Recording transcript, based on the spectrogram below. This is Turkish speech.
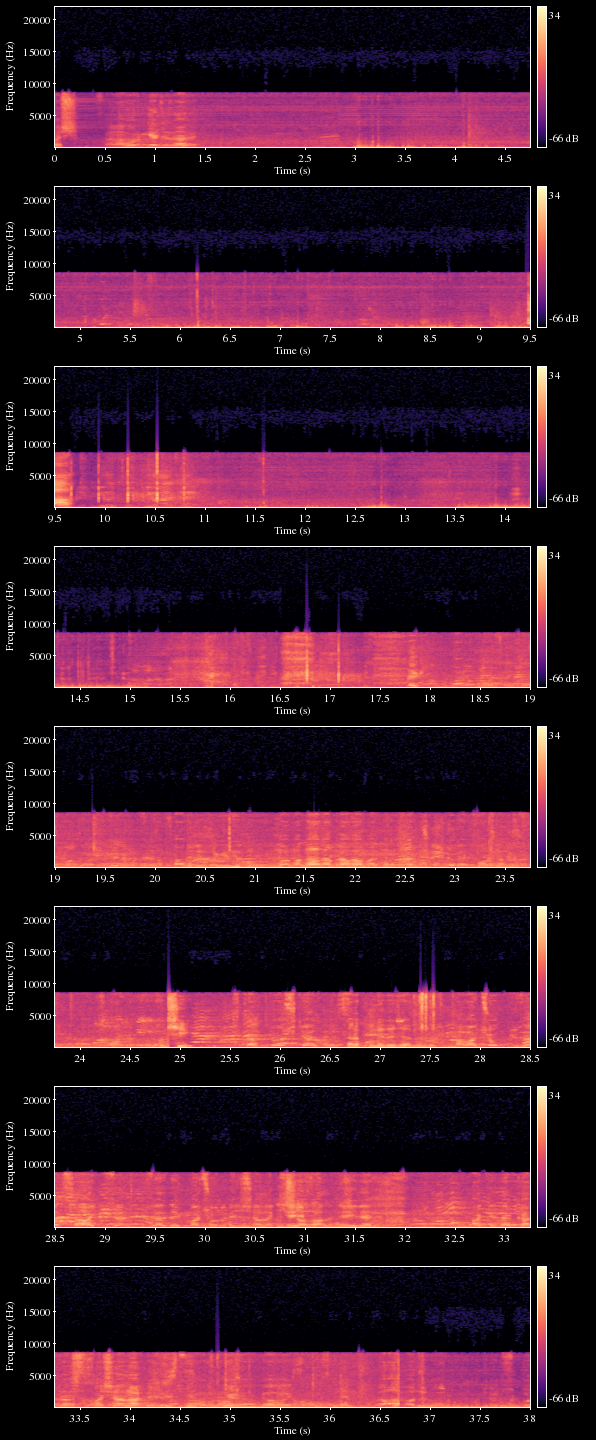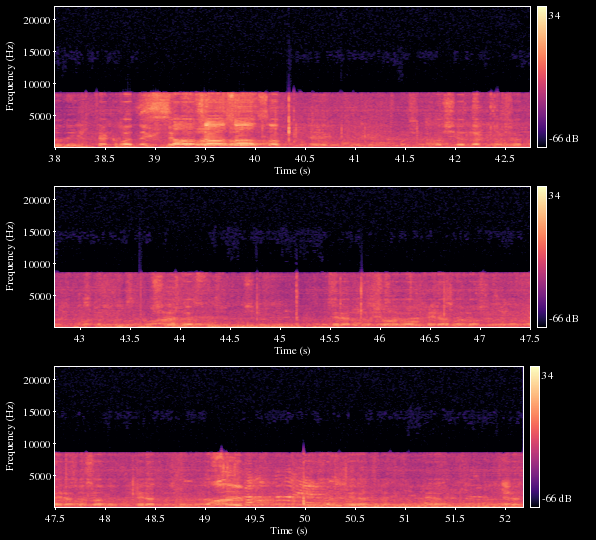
Baş. Sana doğru mu geleceğiz abi? Ah. Şey, Stadında hoş geldiniz. telefon edeceğim öyle. Hava çok güzel, saha güzel. Güzel de bir maç olur inşallah. Keyif alın, eğlenin. Hak eden kazansın. Başarılar dileriz. Buyurun. Hadi bu tüm sporları iki takım adına üç defa. Sağ sağ sağ. Evet. Başarılar. Başarılar. Başarılar. Berat. Başarılar. Berat. Berat. Berat. Nasıl? Berat. Berat. Berat. Berat.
